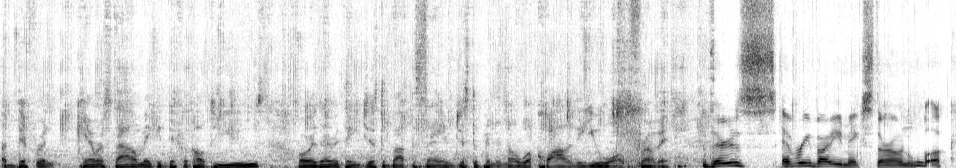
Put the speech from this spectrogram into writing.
a different camera style make it difficult to use, or is everything just about the same, just depending on what quality you want from it? There's everybody makes their own look.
